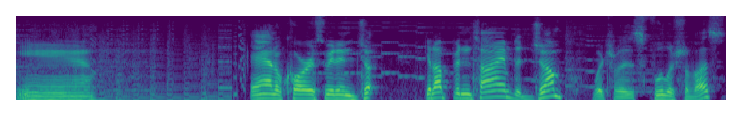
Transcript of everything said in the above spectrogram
And, and of course, we didn't get up in time to jump, which was foolish of us.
